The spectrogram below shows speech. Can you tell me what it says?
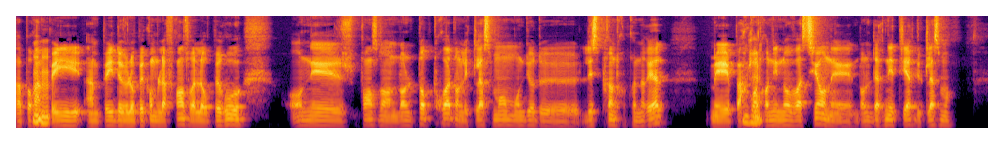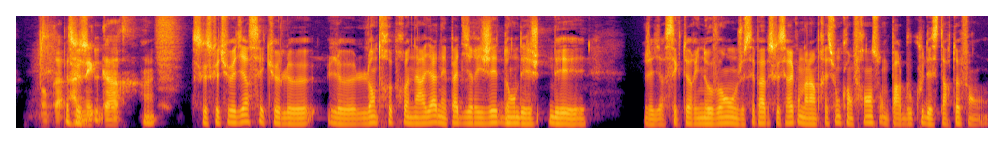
rapport à un mhm. pays, un pays développé comme la France. Voilà, au Pérou, on est, je pense, dans, dans, le top 3 dans les classements mondiaux de l'esprit entrepreneurial. Mais par contre, en innovation, on est dans le dernier tiers du classement. Donc, Parce un écart. Parce que ce que tu veux dire, c'est que le, l'entrepreneuriat n'est pas dirigé dans des, des j'allais dire, secteurs innovants, ou je sais pas, parce que c'est vrai qu'on a l'impression qu'en France, on parle beaucoup des startups en,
